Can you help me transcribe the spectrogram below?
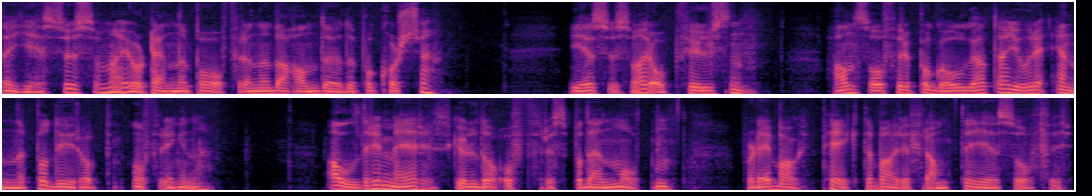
Det er Jesus som har gjort ende på ofrene da han døde på korset. Jesus var oppfyllelsen, hans offer på Golgata gjorde ende på dyreofringene. Aldri mer skulle det ofres på den måten, for det pekte bare fram til Jesu offer.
